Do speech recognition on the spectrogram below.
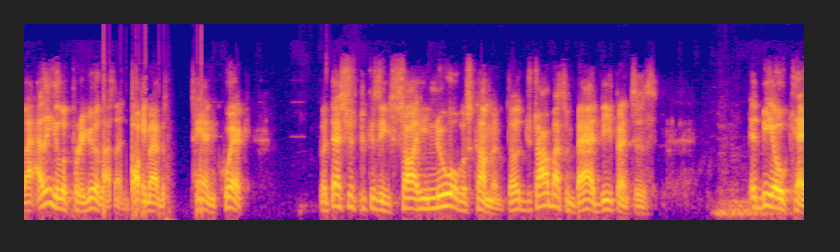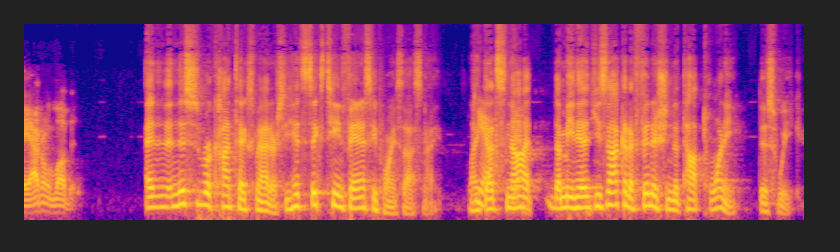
I think he looked pretty good last night. Ball came out of his hand quick, but that's just because he saw he knew what was coming. So you're talking about some bad defenses. It'd be okay. I don't love it. And, and this is where context matters. He hit 16 fantasy points last night. Like yeah, that's not. I mean, he's not going to finish in the top 20 this week.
